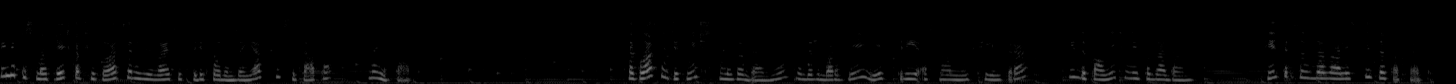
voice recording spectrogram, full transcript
или посмотреть, как ситуация развивается с переходом заявки с этапа на этап. Согласно техническому заданию, на дашборде есть три основных фильтра и дополнительные по годам. Фильтры создавались из датасетов.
